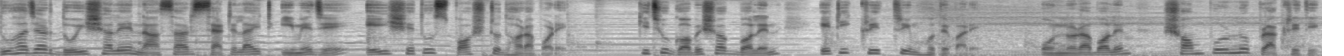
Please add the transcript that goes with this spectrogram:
দু হাজার দুই সালে নাসার স্যাটেলাইট ইমেজে এই সেতু স্পষ্ট ধরা পড়ে। কিছু গবেষক বলেন, এটি কৃত্রিম হতে পারে। অন্যরা বলেন, সম্পূর্ণ প্রাকৃতিক,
